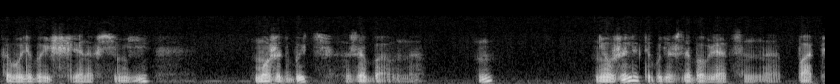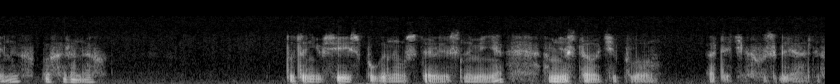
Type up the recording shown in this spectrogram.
кого-либо из членов семьи может быть забавно. М? Неужели ты будешь забавляться на папиных похоронах? Тут они все испуганно уставились на меня, а мне стало тепло от этих взглядов.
